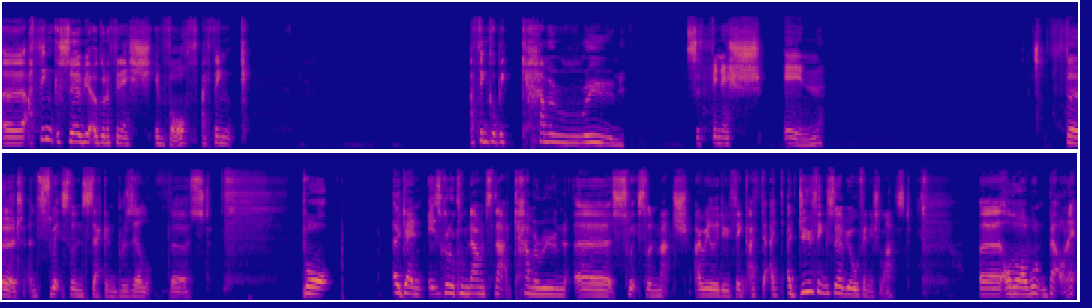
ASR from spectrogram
Uh, I think Serbia are going to finish in fourth. I think. I think it'll be Cameroon to finish in third and Switzerland second, Brazil first. But again, it's going to come down to that Cameroon uh, Switzerland match. I really do think. I, th- I, I do think Serbia will finish last. Uh, although I wouldn't bet on it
